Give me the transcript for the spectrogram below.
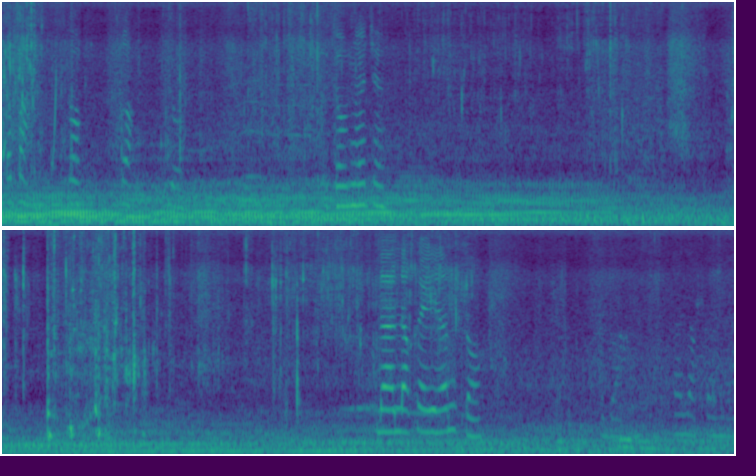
Papa, ito, ito, yun. Ikaw na dyan. Lalaki yan to. Diba? Lalaki na.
